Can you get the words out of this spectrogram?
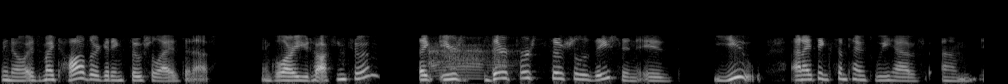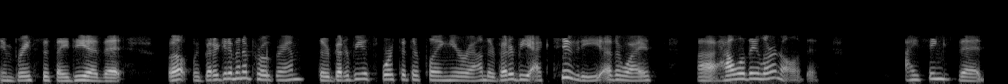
you know, is my toddler getting socialized enough? And well, are you talking to him? Like your their first socialization is you. And I think sometimes we have um, embraced this idea that, well, we better get them in a program. There better be a sport that they're playing year round. There better be activity. Otherwise, uh, how will they learn all of this? I think that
